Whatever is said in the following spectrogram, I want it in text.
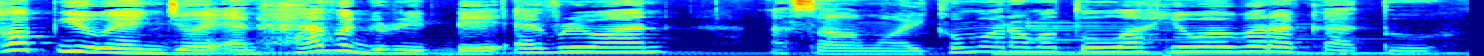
Hope you enjoy and have a great day everyone. Assalamualaikum warahmatullahi wabarakatuh.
